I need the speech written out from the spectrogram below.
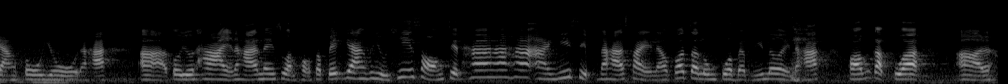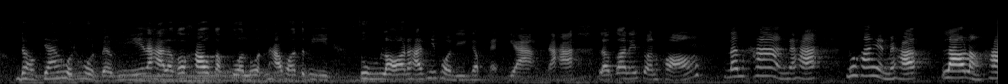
ยางโตโยนะคะโตโยไทยนะคะ ในส่วนของสเปคยางจะอยู่ที่ 27555R20 นะคะ ใส่แล้วก็จะลงตัวแบบนี้เลยนะคะ พร้อมกับตัว ดอกยางโหดๆแบบนี้นะคะ แล้วก็เข้ากับตัวรถนะคะ เพราะจะมีซุ้มล้อนะคะ ที่พอดีกับแม็กยางนะคะ แล้วก็ในส่วนของด้านข้างนะคะ ลูกค้าเห็นไหมคะราวหลังคา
